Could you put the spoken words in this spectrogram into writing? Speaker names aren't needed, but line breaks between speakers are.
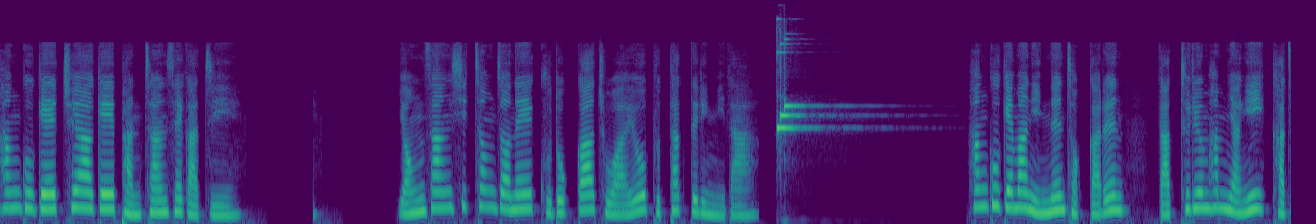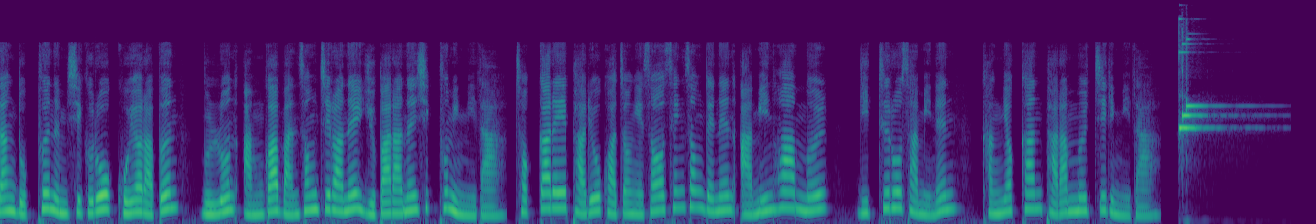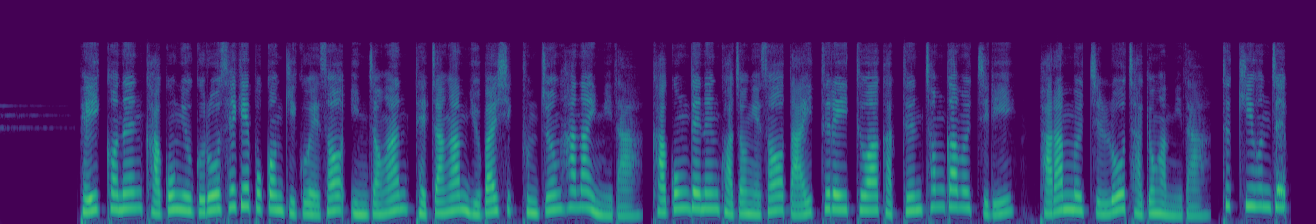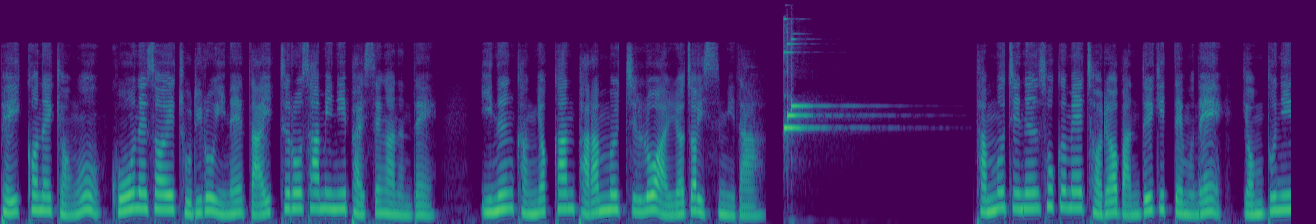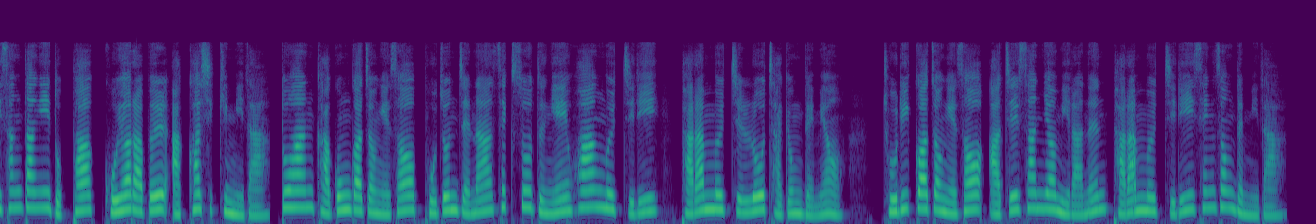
한국의 최악의 반찬 3가지. 영상 시청 전에 구독과 좋아요 부탁드립니다. 한국에만 있는 젓갈은 나트륨 함량이 가장 높은 음식으로 고혈압은 물론 암과 만성질환을 유발하는 식품입니다. 젓갈의 발효 과정에서 생성되는 아민 화합물 니트로사민은 강력한 발암물질입니다. 베이컨은 가공육으로 세계보건기구에서 인정한 대장암 유발식품 중 하나입니다. 가공되는 과정에서 나이트레이트와 같은 첨가물질이 발암물질로 작용합니다. 특히 훈제 베이컨의 경우 고온에서의 조리로 인해 나이트로사민이 발생하는데 이는 강력한 발암물질로 알려져 있습니다. 단무지는 소금에 절여 만들기 때문에 염분이 상당히 높아 고혈압을 악화시킵니다. 또한 가공 과정에서 보존제나 색소 등의 화학물질이 발암물질로 작용되며 조리 과정에서 아질산염이라는 발암물질이 생성됩니다.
